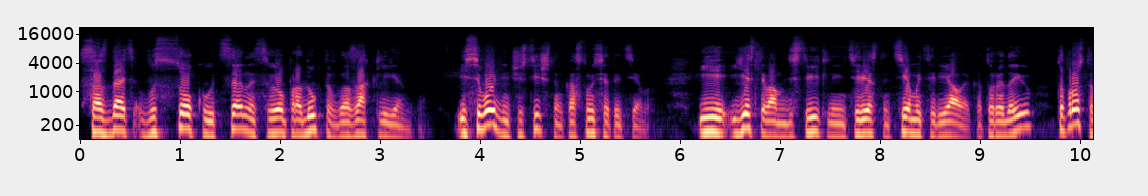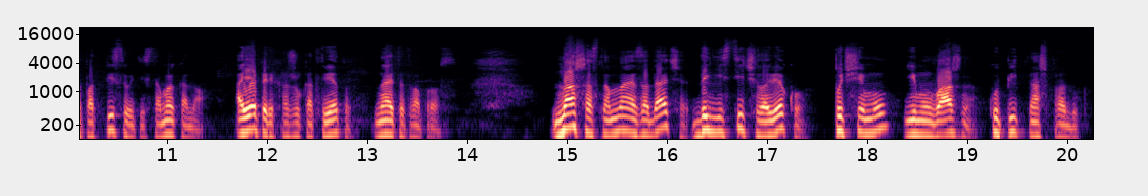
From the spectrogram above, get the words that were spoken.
создать высокую ценность своего продукта в глазах клиента. И сегодня частично коснусь этой темы. И если вам действительно интересны те материалы, которые даю, то просто подписывайтесь на мой канал. А я перехожу к ответу на этот вопрос. Наша основная задача – донести человеку, почему ему важно купить наш продукт.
